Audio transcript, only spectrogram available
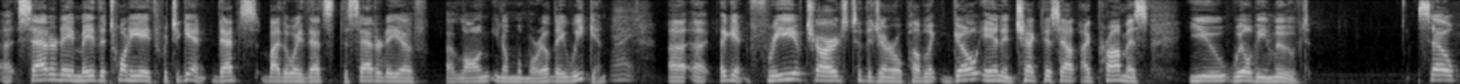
uh, Saturday, May the 28th, which again, that's by the way, that's the Saturday of a long you know Memorial Day weekend. Right. Uh, uh, again, free of charge to the general public. Go in and check this out. I promise you will be moved. So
